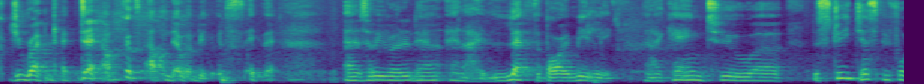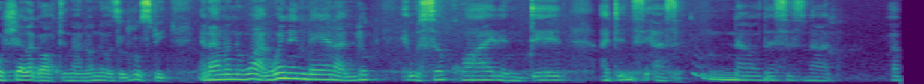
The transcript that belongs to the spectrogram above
Could you write that down? Because I'll never be able to say that. And so he wrote it down, and I left the bar immediately. And I came to uh, the street just before Scheelegatan. I don't know, it's a little street. And I don't know why. I went in there and I looked. It was so quiet and dead. I didn't see. I said, no, this is not a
